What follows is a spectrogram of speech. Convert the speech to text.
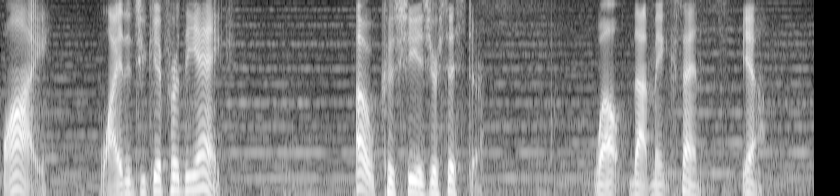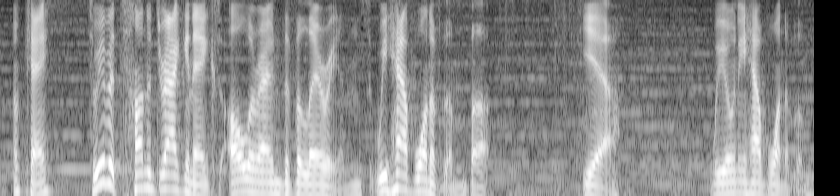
Why? Why did you give her the egg? Oh, because she is your sister. Well, that makes sense. Yeah. Okay. So we have a ton of dragon eggs all around the Velaryons. We have one of them, but... Yeah. We only have one of them.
